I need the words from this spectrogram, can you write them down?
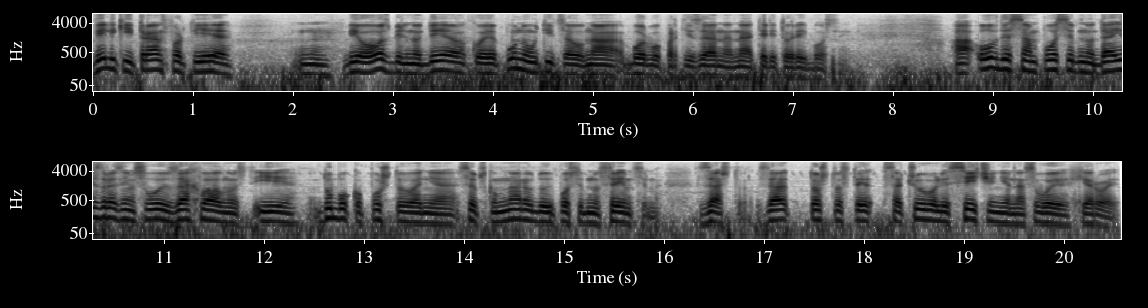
Veliki transport je м, bio ozbiljno deo koji je puno uticao na borbu partizana na teritoriji Bosne. A ovde sam posebno da izrazim svoju zahvalnost i duboko poštovanje srpskom narodu i posebno Sremcima. Zašto? Zato što ste sačuvali sećanje na svoje heroje.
